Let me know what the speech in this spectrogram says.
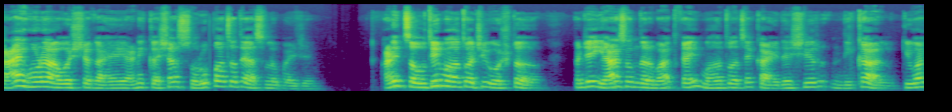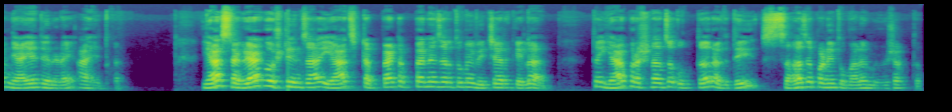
काय होणं आवश्यक आहे आणि कशा स्वरूपाचं ते असलं पाहिजे? आणि चौथी महत्वाची गोष्ट म्हणजे या संदर्भात काही महत्त्वाचे कायदेशीर निकाल किंवा न्यायनिर्णय आहेत का? या सगळ्या गोष्टींचा याच टप्प्याटप्प्याने जर तुम्ही विचार केला तर ह्या प्रश्नाचं उत्तर अगदी सहजपणे तुम्हाला मिळू शकतं.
